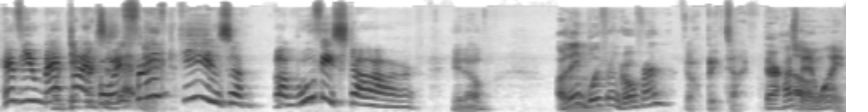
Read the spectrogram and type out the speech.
have you met my difference does that boyfriend? He is a, a movie star." You know? Are they boyfriend girlfriend? Oh, big time. They're husband Oh. and wife.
